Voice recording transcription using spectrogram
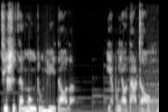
即使在梦中遇到了，也不要打招呼，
